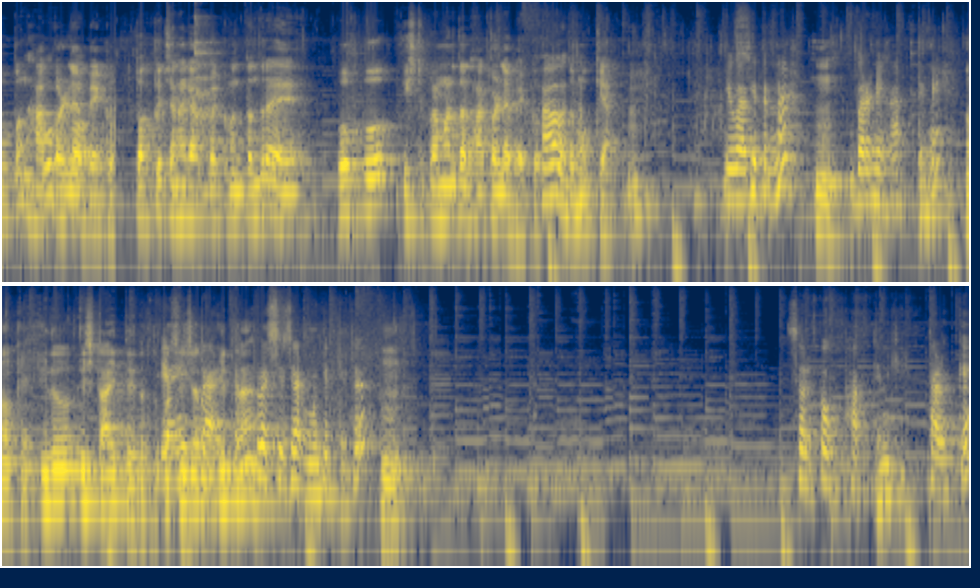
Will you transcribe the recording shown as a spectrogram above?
ಉಪ್ಪನ್ನು ಹಾಕೊಳ್ಳೇಬೇಕು. ತೊಕ್ಕು ಚೆನ್ನಾಗಿ ಹಾಕ್ಬೇಕು ಅಂತಂದ್ರೆ ಉಪ್ಪು ಇಷ್ಟು ಪ್ರಮಾಣದಲ್ಲಿ ಹಾಕೊಳ್ಳೇಬೇಕು. ಹೌದು. ಅದು ಮುಖ್ಯ ಇವಾಗ ಇದನ್ನ ಹ್ಮ್. ಬರಣಿಗೆ ಹಾಕ್ತೀನಿ. ಓಕೆ ಇದು ಇಷ್ಟ ಆಯ್ತು ಇದ್ರದ್ದು? ಪ್ರೊಸೀಜರ್ ಮುಗಿತ್ರ? ಪ್ರೊಸೀಜರ್ ಮುಗಿತಿದ್ದು ಸ್ವಲ್ಪ ಉಪ್ಪು ಹಾಕ್ತೀನಿ ತಳಕ್ಕೆ.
